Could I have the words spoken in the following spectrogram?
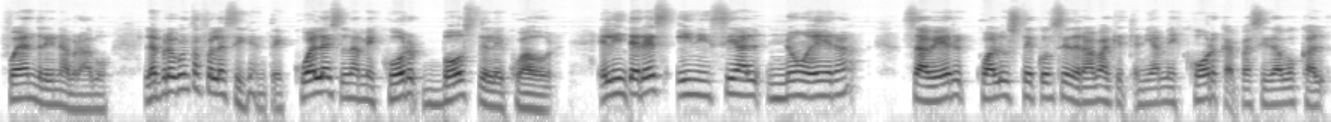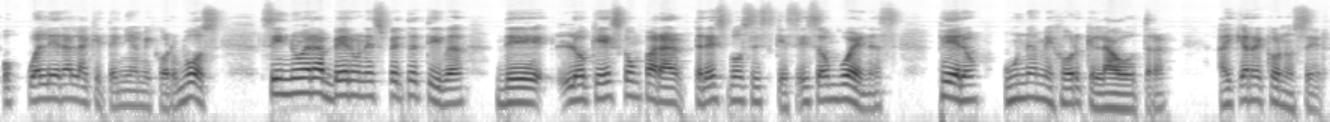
fue Andreina Bravo. La pregunta fue la siguiente, ¿cuál es la mejor voz del Ecuador? El interés inicial no era saber cuál usted consideraba que tenía mejor capacidad vocal o cuál era la que tenía mejor voz, sino era ver una expectativa de lo que es comparar tres voces que sí son buenas, pero una mejor que la otra. Hay que reconocer.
